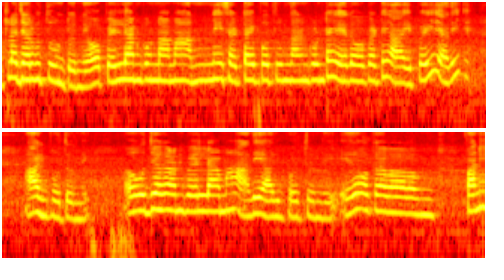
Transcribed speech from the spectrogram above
అట్లా జరుగుతూ ఉంటుంది. ఓ పెళ్ళి అనుకున్నామా అన్నీ సెట్ అయిపోతుంది అనుకుంటే ఏదో ఒకటి అయిపోయి అది ఆగిపోతుంది. ఉద్యోగానికి వెళ్ళామా అది ఆగిపోతుంది. ఏదో ఒక పని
